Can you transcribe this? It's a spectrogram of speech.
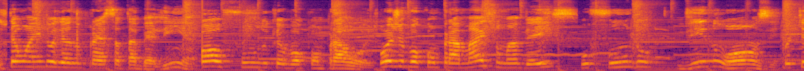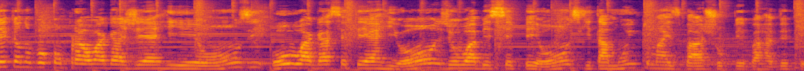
Então ainda olhando para essa tabelinha, qual fundo que eu vou comprar hoje? Hoje eu vou comprar mais uma vez o fundo Vino 11. Por que, que eu não vou comprar o HGRE 11 ou o HCTR 11 ou o ABCP 11 que está muito mais baixo o P barra VP?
